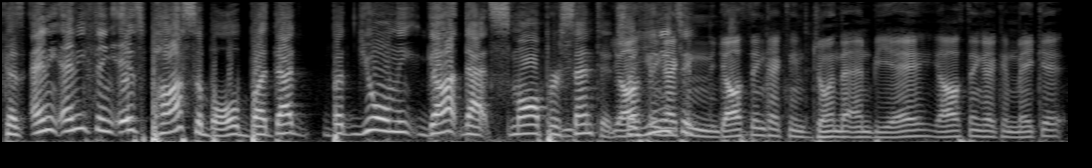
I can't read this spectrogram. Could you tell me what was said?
Cuz any anything is possible, but that but you only got that small percentage. Y'all so you think need I to can? Y'all think I can join the NBA? Y'all think I can make it?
